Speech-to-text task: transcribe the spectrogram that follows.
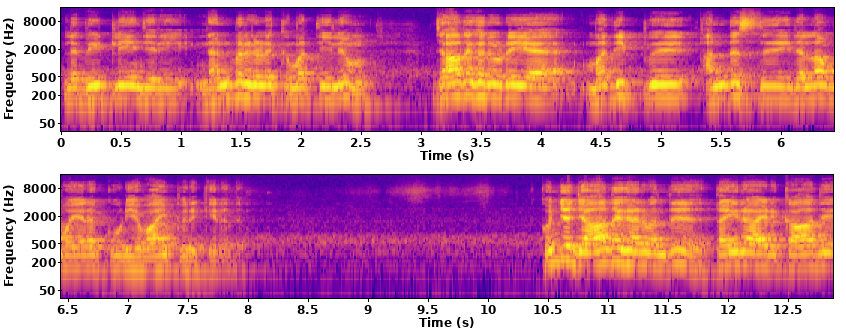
இல்லை வீட்லேயும் சரி நண்பர்களுக்கு மத்தியிலும் ஜாதகருடைய மதிப்பு அந்தஸ்து இதெல்லாம் உயரக்கூடிய வாய்ப்பு இருக்கிறது. கொஞ்சம் ஜாதகர் வந்து தைராய்டு காது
